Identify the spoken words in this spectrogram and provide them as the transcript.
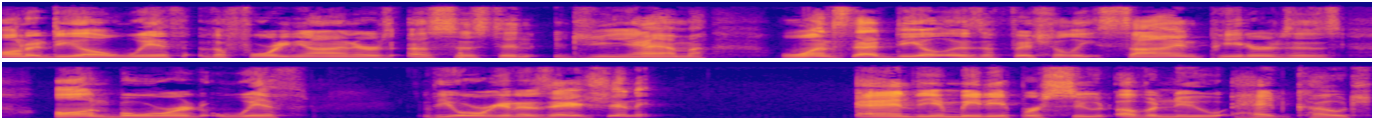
on a deal with the 49ers assistant GM. Once that deal is officially signed, Peters is on board with the organization and the immediate pursuit of a new head coach.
